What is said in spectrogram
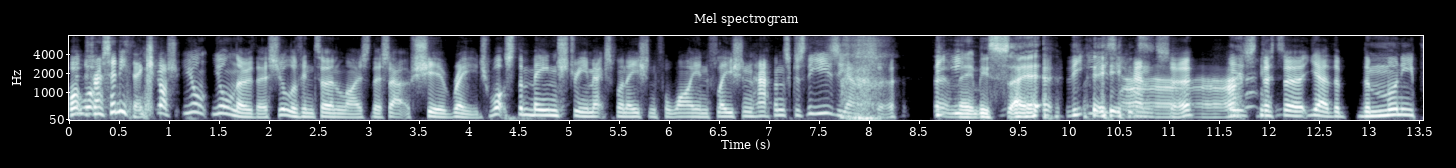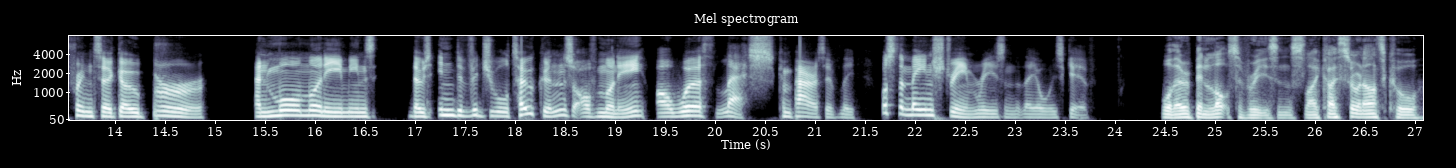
What- what- address anything. Josh, you'll you'll know this. You'll have internalized this out of sheer rage. What's the mainstream explanation for why inflation happens? Because the easy answer, the, Don't e- make me say it. the easy answer is that uh, yeah, the the money printer go brr, and more money means those individual tokens of money are worth less comparatively. What's the mainstream reason that they always give? Well, there have been lots of reasons. Like I saw an article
